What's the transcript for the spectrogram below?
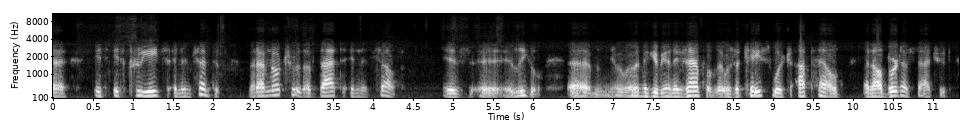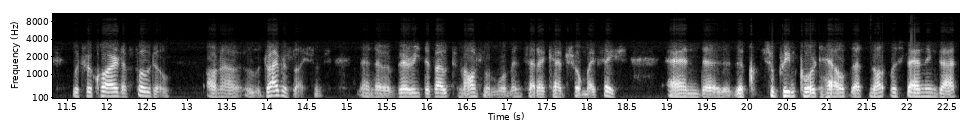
uh, it, it creates an incentive, but I'm not sure that that in itself is uh, illegal. Um, well, let me give you an example. There was a case which upheld an Alberta statute which required a photo on a driver's license, and a very devout Muslim woman said, "I can't show my face." And uh, the Supreme Court held that, notwithstanding that,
